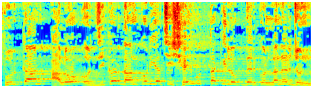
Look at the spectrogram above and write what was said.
ফুরকান আলো ও জিকর দান করিয়াছি সেই মুত্তাকি লোকদের কল্যাণের জন্য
